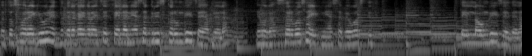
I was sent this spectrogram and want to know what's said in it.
तर तो सोऱ्या घेऊन येत ना त्याला काय करायचं आहे तेलाने असं ग्रीस करून घ्यायचं आहे आपल्याला. हे बघा सर्व साईडने असं व्यवस्थित तेल लावून घ्यायचं आहे त्याला.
